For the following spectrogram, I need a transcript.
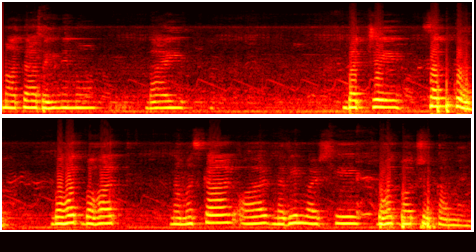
माता बहिणींनो भाई बच्चे, सबको बहुत बहुत नमस्कार और नवीन वर्ष की बहुत बहुत शुभकामनाएँ.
